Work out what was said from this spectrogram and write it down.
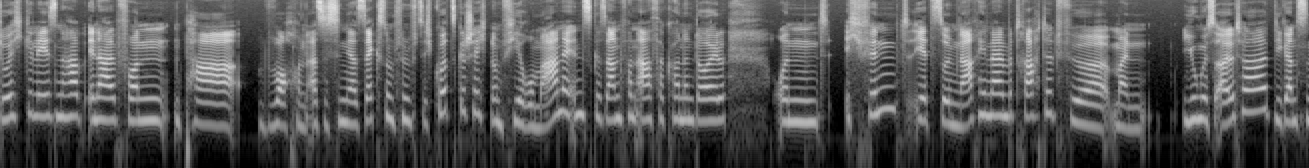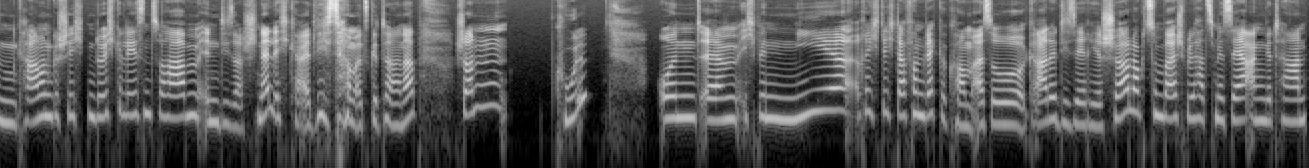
durchgelesen habe innerhalb von ein paar Wochen. Also es sind ja 56 Kurzgeschichten und vier Romane insgesamt von Arthur Conan Doyle. Und ich finde jetzt so im Nachhinein betrachtet für mein junges Alter, die ganzen Kanon-Geschichten durchgelesen zu haben, in dieser Schnelligkeit, wie ich es damals getan habe, schon cool. Und ähm, ich bin nie richtig davon weggekommen. Also gerade die Serie Sherlock zum Beispiel hat es mir sehr angetan.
